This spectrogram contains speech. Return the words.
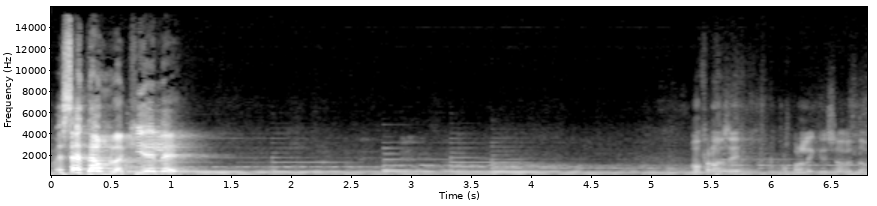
mais cette dame-là, qui elle est? Mon frangin, on prend les questions bien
